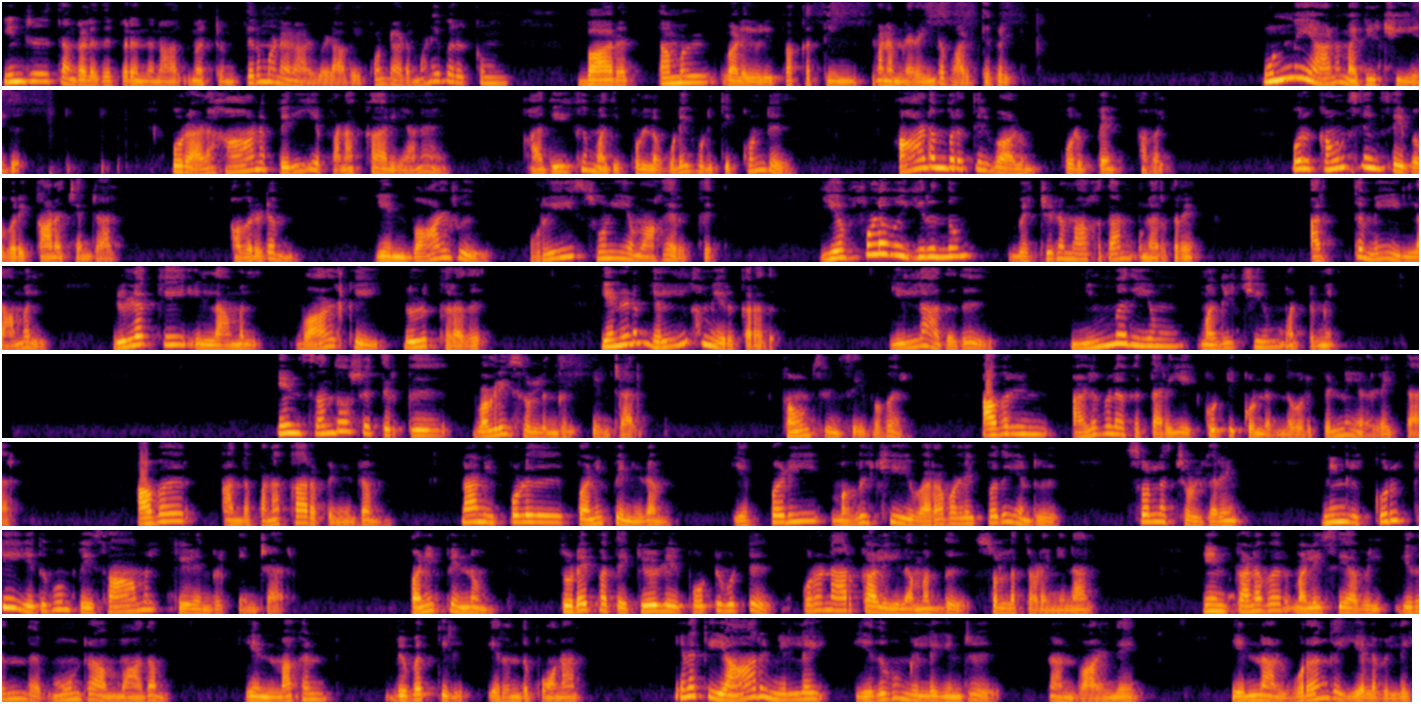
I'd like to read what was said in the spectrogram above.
இன்று தங்களது பிறந்த நாள் மற்றும் திருமண நாள் விழாவை கொண்டாடும் அனைவருக்கும் பாரத் தமிழ் வலையொலி பக்கத்தின் மனம் நிறைந்த வாழ்த்துகள். உண்மையான மகிழ்ச்சி எது? ஒரு அழகான பெரிய பணக்காரியான அதிக மதிப்புள்ள உடை உடுத்திக் கொண்டு ஆடம்பரத்தில் வாழும் ஒரு பெண் அவள். ஒரு கவுன்சிலிங் செய்பவரை காணச் சென்றாள். அவரிடம் என் வாழ்வு ஒரே சூனியமாக இருக்கு. எவ்வளவு இருந்தும் வெற்றிடமாகத்தான் உணர்கிறேன். அர்த்தமே இல்லாமல் இலக்கே இல்லாமல் வாழ்க்கை இழுக்கிறது. என்னிடம் எல்லாம் இருக்கிறது. இல்லாதது நிம்மதியும் மகிழ்ச்சியும் மட்டுமே. என் சந்தோஷத்திற்கு வழி சொல்லுங்கள் என்றார் கவுன்சிலிங் செய்பவர் அவரின் அலுவலக தரையை கூட்டிக் கொண்டிருந்த ஒரு பெண்ணை அழைத்தார். அவர் அந்த பணக்கார பெண்ணிடம் நான் இப்பொழுது பணிப்பெண்ணிடம் எப்படி மகிழ்ச்சியை வரவழைப்பது என்று சொல்லச் சொல்கிறேன். நீங்கள் குறுக்கே எதுவும் பேசாமல் கேளுங்கள் என்றார். பணிப்பெண்ணும் துடைப்பத்தை கீழே போட்டுவிட்டு ஒரு நாற்காலியில் அமர்ந்து சொல்லத் தொடங்கினாள். என் கணவர் மலேசியாவில் இருந்த மூன்றாம் மாதம் என் மகன் விபத்தில் இறந்து போனான். எனக்கு யாரும் இல்லை எதுவும் இல்லை என்று நான் வாழ்ந்தேன். என்னால் உறங்க இயலவில்லை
